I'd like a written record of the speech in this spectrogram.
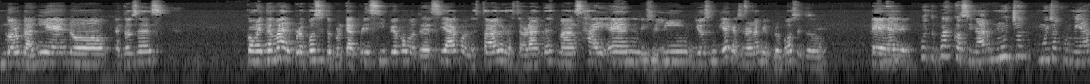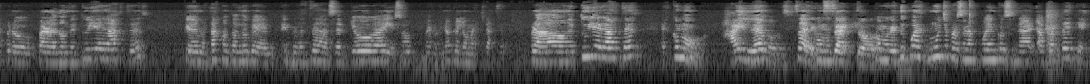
no lo planeé, no, entonces con el tema del propósito, porque al principio, como te decía, cuando estaba en los restaurantes más high-end, Michelin, yo sentía que eso no era mi propósito. Eh, pues tú puedes cocinar muchas, muchas comidas, pero para donde tú llegaste, que me estás contando que empezaste a hacer yoga y eso me imagino que lo mezclaste, pero a donde tú llegaste es como high levels, ¿sabes? Como Exacto. Que, como que tú puedes, muchas personas pueden cocinar, aparte de que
